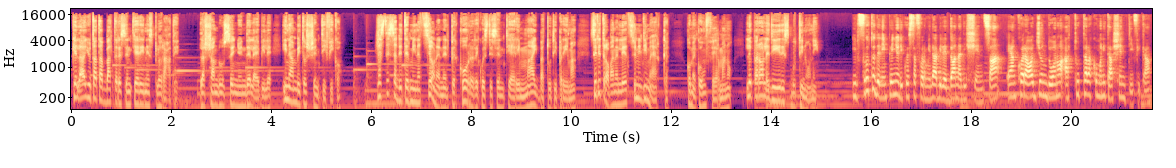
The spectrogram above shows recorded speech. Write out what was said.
che l'ha aiutata a battere sentieri inesplorati, lasciando un segno indelebile in ambito scientifico. La stessa determinazione nel percorrere questi sentieri mai battuti prima si ritrova nelle azioni di Merck, come confermano le parole di Iris Buttinoni. Il frutto dell'impegno di questa formidabile donna di scienza è ancora oggi un dono a tutta la comunità scientifica.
